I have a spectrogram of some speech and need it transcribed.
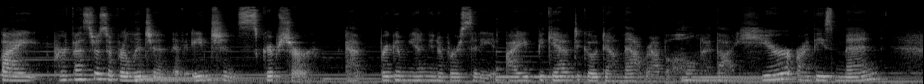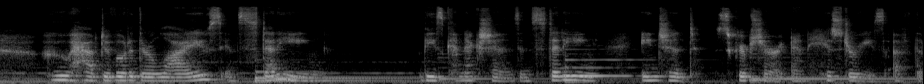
by professors of religion of ancient scripture at Brigham Young University. I began to go down that rabbit hole and I thought, here are these men who have devoted their lives in studying these connections and studying ancient scripture and histories of the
